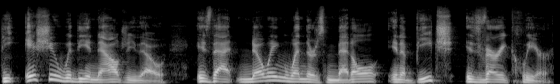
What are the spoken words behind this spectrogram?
The issue with the analogy, though, is that knowing when there's metal in a beach is very clear.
